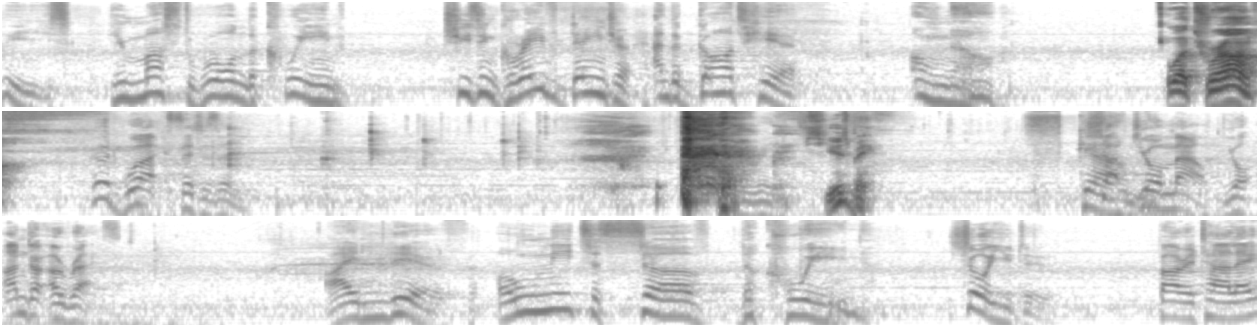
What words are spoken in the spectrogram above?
Please, you must warn the Queen. She's in grave danger, and the guards here. Oh no. What's wrong? Good work, citizen. Excuse me. Shut your mouth. You're under arrest. I live only to serve the Queen. Sure you do. Baritale?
